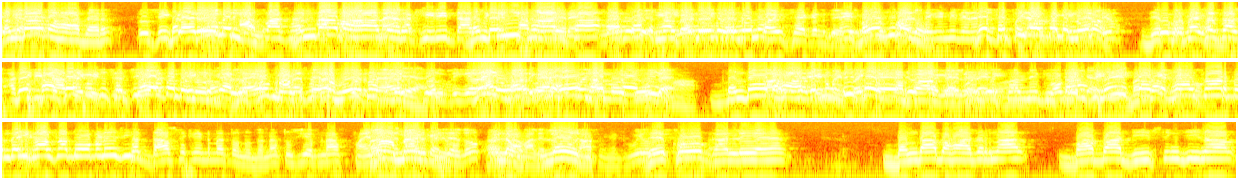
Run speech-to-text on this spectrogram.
ਬੰਦਾ ਬਹਾਦਰ ਤੁਸੀਂ ਕਹਿ ਰਹੇ ਹੋ ਆਪਾਂ ਸਰ- ਬੰਦਾ ਬਹਾਦਰ ਅਖੀਰੀ ਦਸ ਬੰਦਾ ਹੀ ਸੈਕਿੰਡ ਖਾਲਸਾ ਮੈਨੂੰ ਔਰ ਮੈਨੂੰ ਮੈਨੂੰ 5 ਸੈਕਿੰਡ ਦੇ ਨਹੀਂ, ਦਿਓ। ਤੁਹਾਨੂੰ ਪੰਜ ਸੈਕਿੰਡ ਨਹੀਂ ਦੇਣੇ, ਸੱਚੀ ਗੱਲ ਤਾਂ ਮੰਨੋ ਨਾ ਜੇ ਪ੍ਰੋਫੈਸਰ ਸਾਹਿਬ ਅਰੇ ਖਾਲਸਾ ਤੁਸੀਂ ਸੱਚੀ ਗੱਲ ਤਾਂ ਮੰਨੋ ਨਾ ਦੇਖੋ, ਮਸਲੇ ਹੋ ਸਕਦੇ ਆ। ਨਹੀਂ, ਸਾਰੀਆਂ ਮੌਜੂਦ ਹੈ ਬੰਦਾ ਬਹਾਦਰ ਇੱਕ ਨੂੰ। ਮਿੰਟ। ਨਹੀਂ ਖਾਲਸਾ ਔਰ ਬੰਦਾ ਹੀ ਖਾਲਸਾ ਦੋ ਬਣੇ ਸੀ। ਸਰ 10 ਸੈਕਿੰਡ ਮੈਂ ਤੁਹਾਨੂੰ ਦਿੰਦਾ ਤੁਸੀਂ ਆਪਣਾ ਫਾਈਨਲ ਦੇ ਦਿਓ ਲਓ ਮਿੰਟ, ਦੇਖੋ ਗੱਲ ਇਹ ਹੈ ਬੰਦਾ ਬਹਾਦਰ ਨਾਲ ਬਾਬਾ ਦੀਪ ਸਿੰਘ ਜੀ ਨਾਲ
